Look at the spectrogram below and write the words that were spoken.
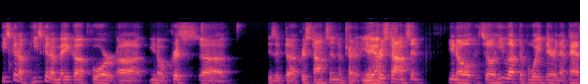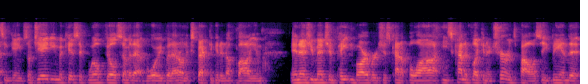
He's gonna he's gonna make up for uh, you know Chris uh, is it uh, Chris Thompson? I'm trying to yeah, yeah, Chris Thompson. You know, so he left a void there in that passing game. So J.D. McKissic will fill some of that void, but I don't expect to get enough volume. And as you mentioned, Peyton Barber's just kind of blah. He's kind of like an insurance policy, being that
